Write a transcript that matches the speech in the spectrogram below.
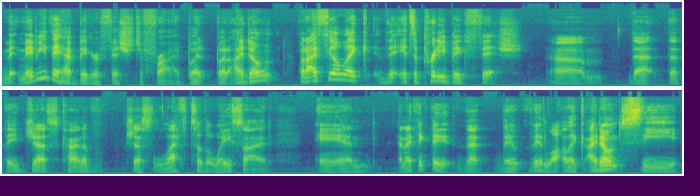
Maybe they have bigger fish to fry, but but I don't. But I feel like it's a pretty big fish um, that that they just kind of just left to the wayside, and and I think they that they they like I don't see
